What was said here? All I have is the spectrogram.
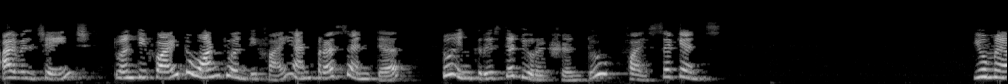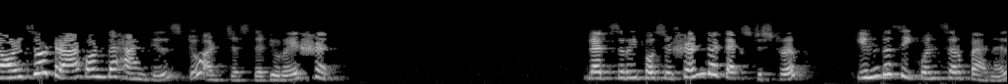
I will change 25 to 125 and press enter to increase the duration to 5 seconds. You may also drag on the handles to adjust the duration. Let's reposition the text strip in the sequencer panel.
